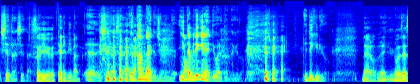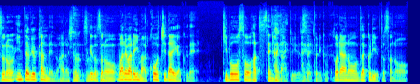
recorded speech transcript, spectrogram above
してたしてた。そういうテレビ番組。ええしてたしてた。いや考えて自分で。インタビューできないって言われたんだけど。えできるよ。なるほどね、ごめんなさい。そのインタビュー関連の話なんですけど、その我々今高知大学で希望創発センターというですね、取り組み。これあのざっくり言うとその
